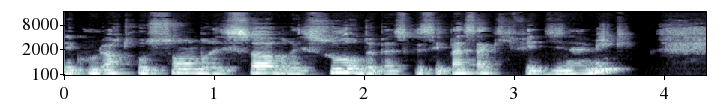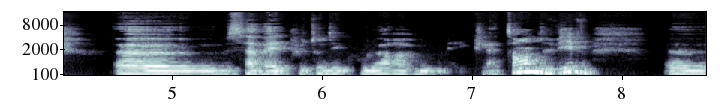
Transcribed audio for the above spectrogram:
des couleurs trop sombres et sobres et sourdes parce que c'est pas ça qui fait dynamique. Euh, ça va être plutôt des couleurs euh, éclatantes, vives. Euh,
